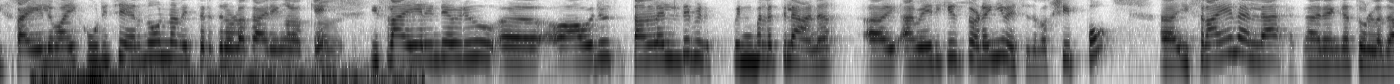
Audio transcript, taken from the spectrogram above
ഇസ്രായേലുമായി കൂടി ചേർന്നുകൊണ്ടാണ് ഇത്തരത്തിലുള്ള കാര്യങ്ങളൊക്കെ ഇസ്രായേലിന്റെ ഒരു ആ, ഒരു തള്ളലിന്റെ പിൻബലത്തിലാണ് അമേരിക്ക തുടങ്ങി വെച്ചത്. പക്ഷെ ഇപ്പോൾ ഇസ്രായേൽ അല്ല രംഗത്തുള്ളത്.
